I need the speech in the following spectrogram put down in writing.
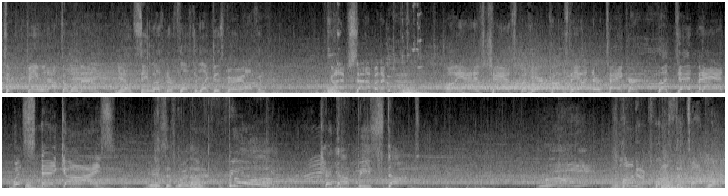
Used to being without the momentum. You don't see Lesnar flustered like this very often. Got him set up in the... Well, he had his chance, but here comes The Undertaker, the dead man with snake eyes. This is where the field cannot be stopped. Hung across the top rope.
